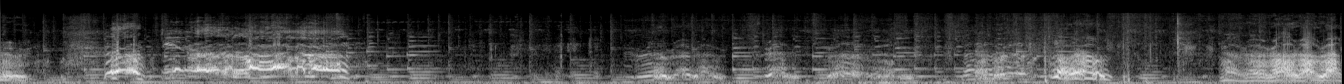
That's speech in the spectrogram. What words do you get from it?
know. Rau rau rau rau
